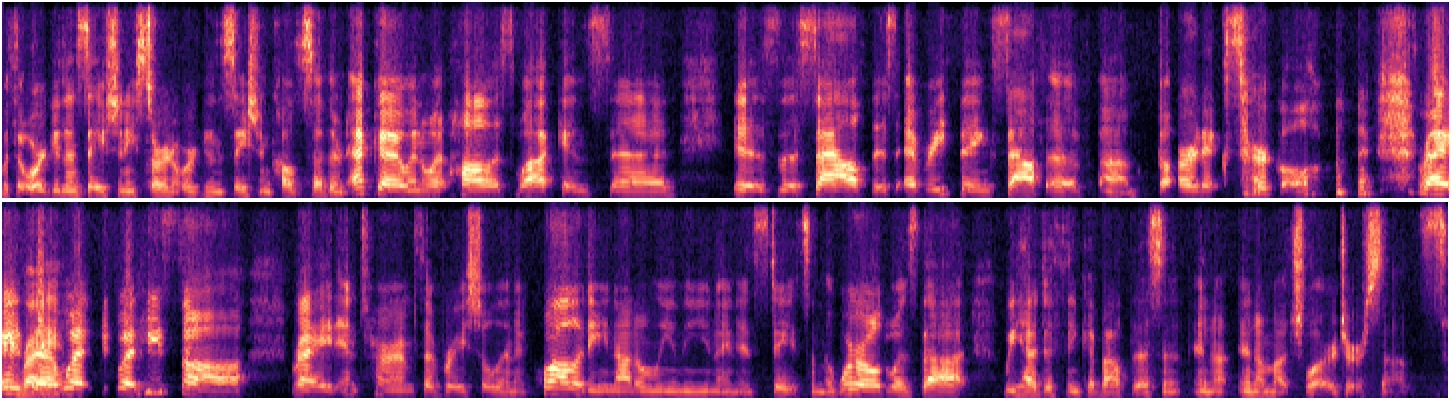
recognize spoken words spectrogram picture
with the organization, he started an organization called Southern Echo. And what Hollis Watkins said is the South is everything south of um, the Arctic Circle, right? right. what, what he saw right, in terms of racial inequality, not only in the United States and the world, was that we had to think about this in, in, a, in a much larger sense.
